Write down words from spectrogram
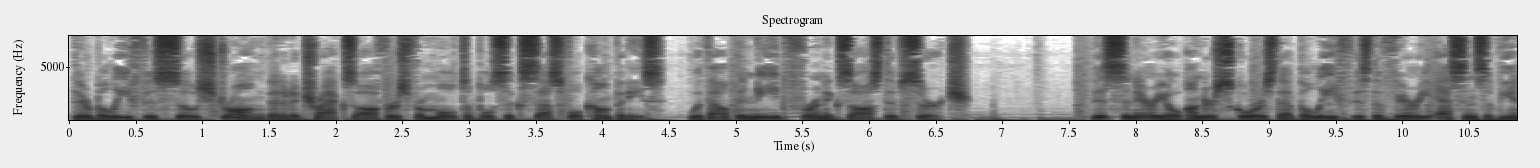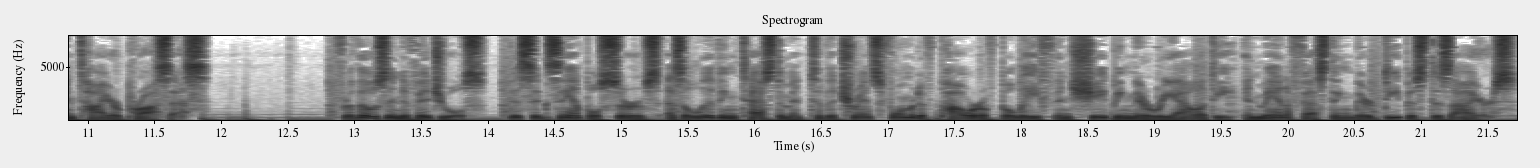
Their belief is so strong that it attracts offers from multiple successful companies, without the need for an exhaustive search. This scenario underscores that belief is the very essence of the entire process. For those individuals, this example serves as a living testament to the transformative power of belief in shaping their reality and manifesting their deepest desires.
